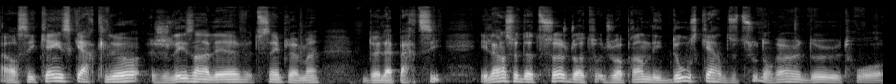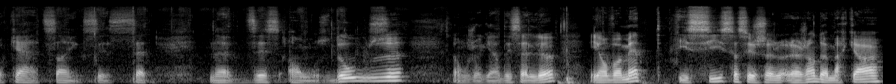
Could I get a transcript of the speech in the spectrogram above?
Alors, ces 15 cartes-là, je les enlève tout simplement de la partie. Et là, ensuite de tout ça, je, dois, je vais prendre les 12 cartes du dessous. Donc 1, 2, 3, 4, 5, 6, 7, 9, 10, 11, 12. Donc je vais garder celle-là. Et on va mettre ici, ça c'est le genre de marqueur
